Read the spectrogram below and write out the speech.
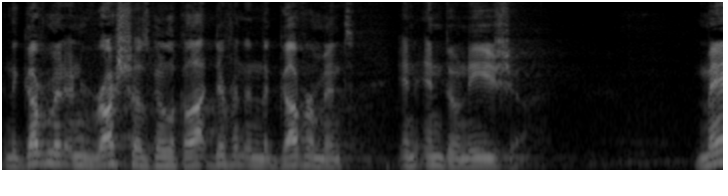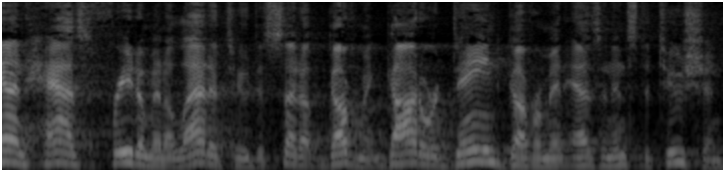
And the government in Russia is going to look a lot different than the government in Indonesia. Man has freedom and a latitude to set up government. God ordained government as an institution,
